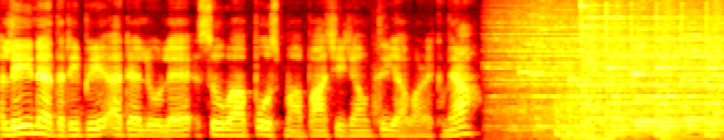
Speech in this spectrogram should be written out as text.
အလေးနဲ့သတိပေးအပ်တယ်လို့လည်းအဆိုပါ post မှာပါရှိကြောင်းသိရပါတယ်ခင်ဗျာ။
